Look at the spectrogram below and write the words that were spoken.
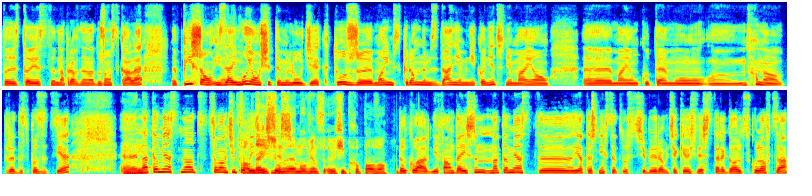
to, jest, to jest naprawdę na dużą skalę. Piszą i zajmują się tym ludzie, którzy moim skromnym zdaniem niekoniecznie mają, e, mają ku temu e, no, no, predyspozycję. E, Mhm. Natomiast, no, co mam ci powiedzieć, Foundation, wiesz, e, mówiąc hip-hopowo. Dokładnie, Foundation. Natomiast y, ja też nie chcę tu z siebie robić jakiegoś, wiesz, starego oldschoolowca.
